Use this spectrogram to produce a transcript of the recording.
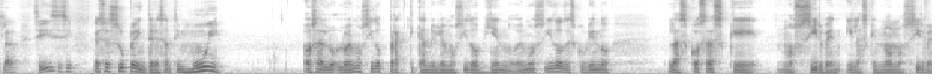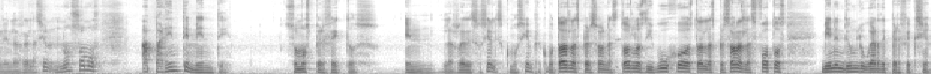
Claro, sí, sí, sí. Eso es súper interesante y muy... O sea, lo, lo hemos ido practicando y lo hemos ido viendo. Hemos ido descubriendo las cosas que nos sirven y las que no nos sirven en la relación. No somos, aparentemente, somos perfectos en las redes sociales, como siempre, como todas las personas, todos los dibujos, todas las personas, las fotos, vienen de un lugar de perfección.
